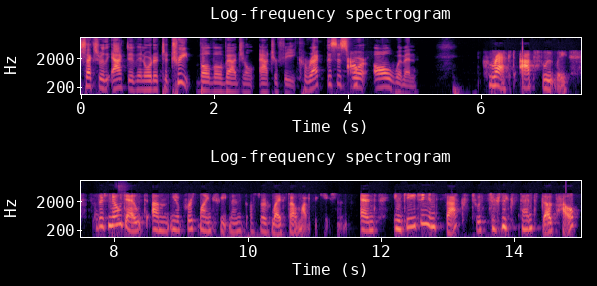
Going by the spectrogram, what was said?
sexually active in order to treat vulvovaginal atrophy. Correct? This is for all women. Correct. Absolutely. There's no doubt, um, you know, first-line treatments are sort of lifestyle modifications, and engaging in sex to a certain extent does help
